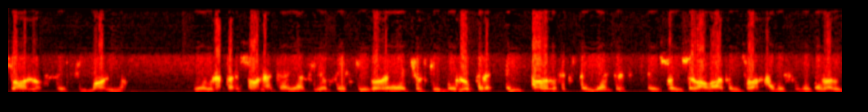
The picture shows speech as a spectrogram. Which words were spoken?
solo testimonio de una persona que haya sido testigo de hechos que involucre en todos los expedientes, soy su abogado defensor, al expresidente de los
